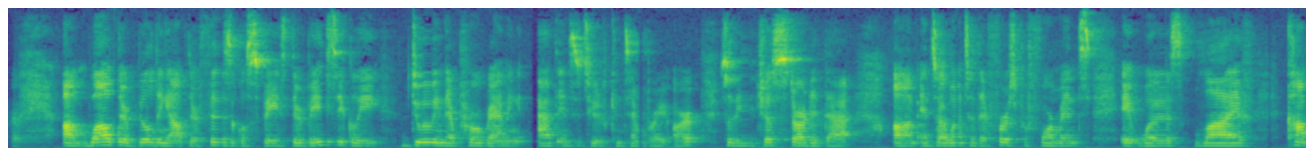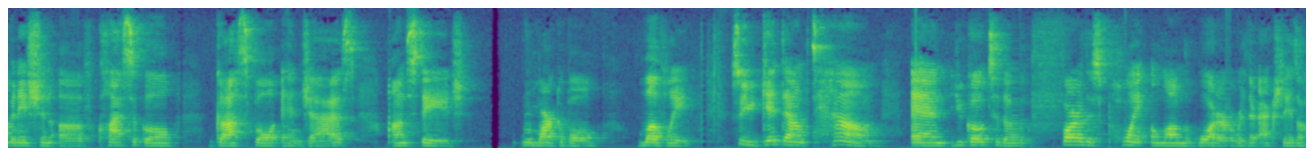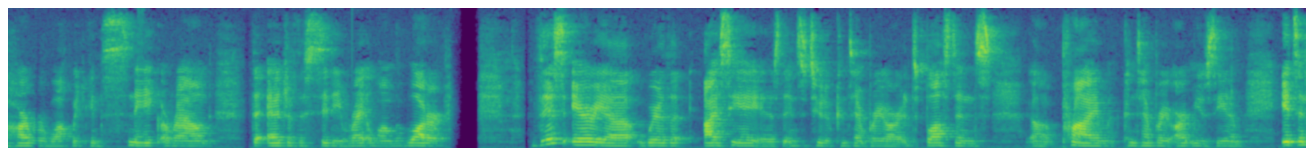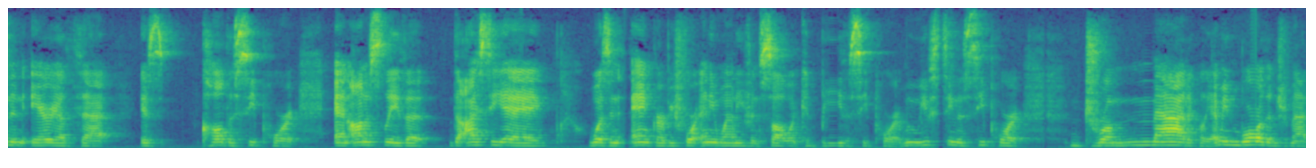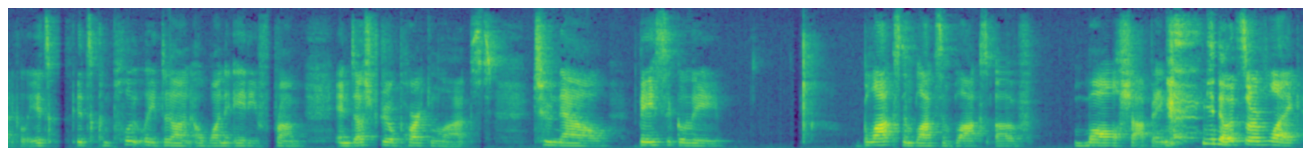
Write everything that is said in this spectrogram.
Um, while they're building out their physical space, they're basically doing their programming at the Institute of Contemporary Art. So they just started that. Um, and so I went to their first performance. It was live combination of classical, gospel, and jazz on stage. Remarkable, lovely. So you get downtown and you go to the farthest point along the water where there actually is a harbor walk where you can snake around the edge of the city right along the water. This area where the ICA is, the Institute of Contemporary Art, it's Boston's uh, prime contemporary art museum. It's in an area that is called the Seaport. And honestly, the, the ICA was an anchor before anyone even saw what could be the Seaport. I mean, we've seen the Seaport dramatically. I mean, more than dramatically. It's it's completely done a 180 from industrial parking lots to now basically blocks and blocks and blocks of mall shopping. you know, it's sort of like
